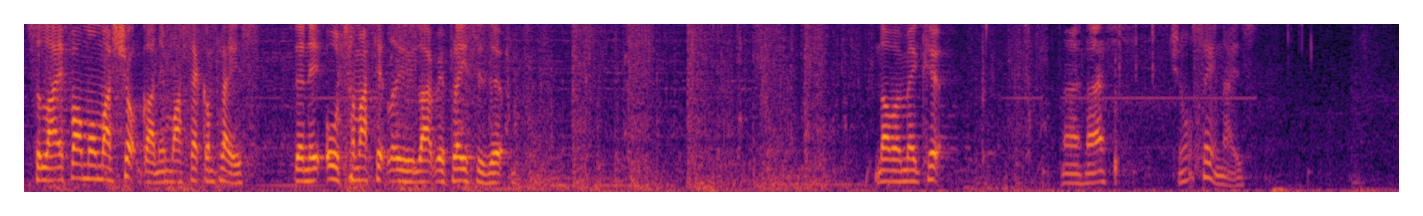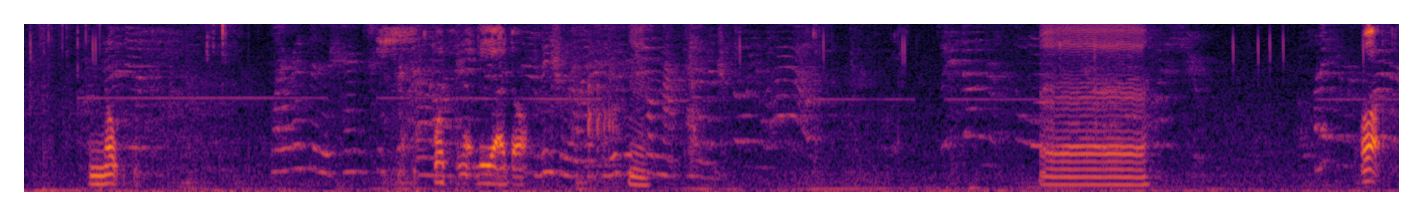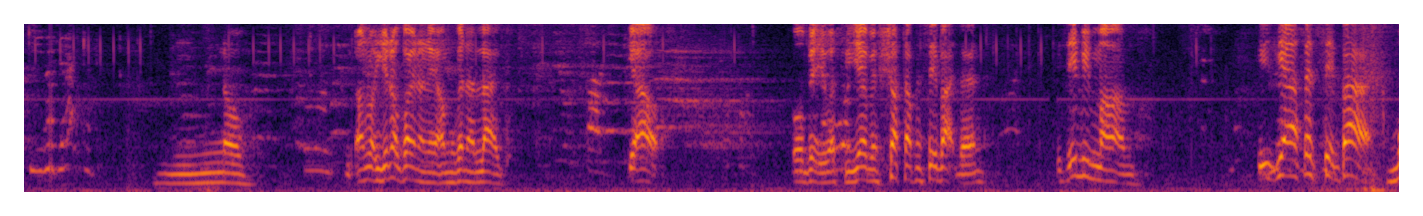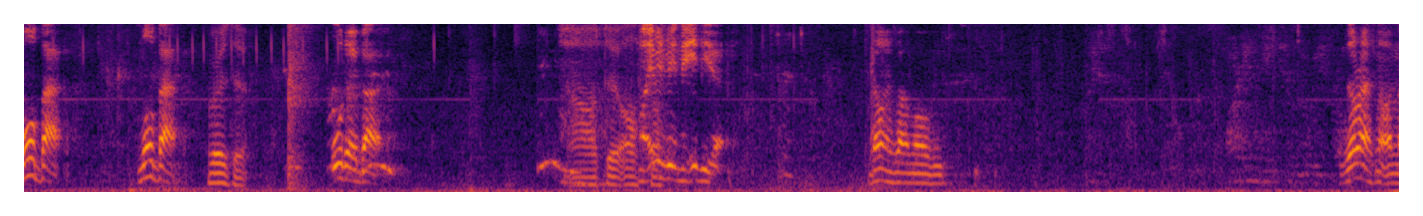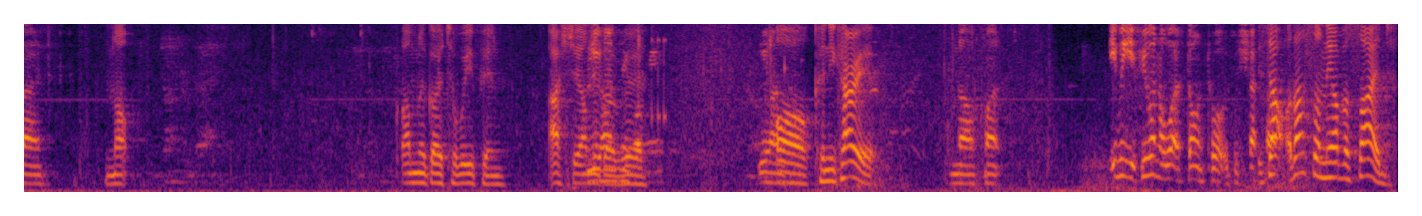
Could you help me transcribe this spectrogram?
so like if I'm on my shotgun in my second place then it automatically like replaces it another make it Nice, nice. do you know what setting that is Nope. Wherever the sensors that are um, Fortunately, I don't. visualized, this is Yeah. on that page. uh What? Do you have that? No. I'm not, you're not going on it. I'm gonna lag. Get out. Oh, bit what's Yeah, but shut up and sit back then. It's Ibby, mum. Yeah, I said sit back. More back. More back. where is it All the way back. I'll do it My after Ibby being an idiot. Don't invite Moby. Zora is not online. no I'm gonna go to weeping actually I'm gonna go over here me. Blue hunting. oh can you carry it No, I can't. Even if you wanna watch, don't talk. Just shut is up. that that's on the other side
